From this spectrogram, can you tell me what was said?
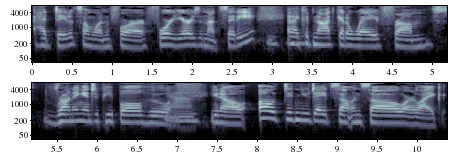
had dated someone for four years in that city, mm-hmm. and I could not get away from running into people who, Yeah. you know, oh, didn't you date so and so, or like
